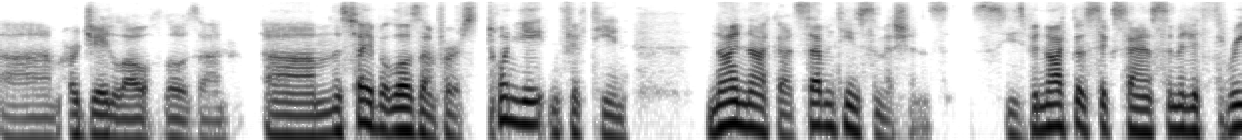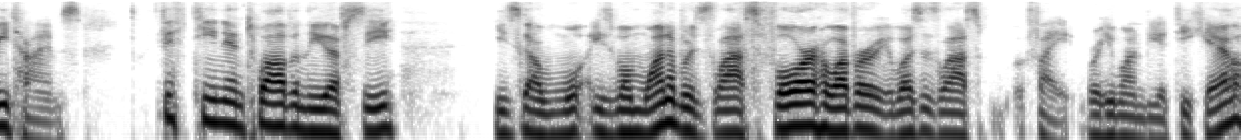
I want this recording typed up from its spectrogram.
um, or J. Lo Lauzon. Um, let's tell you about Lauzon first. 28 and 15, nine knockouts, 17 submissions. He's been knocked out six times, submitted three times. 15 and 12 in the UFC. He's got he's won one of his last four. However, it was his last fight where he won via TKO.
